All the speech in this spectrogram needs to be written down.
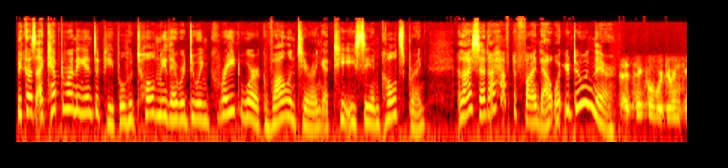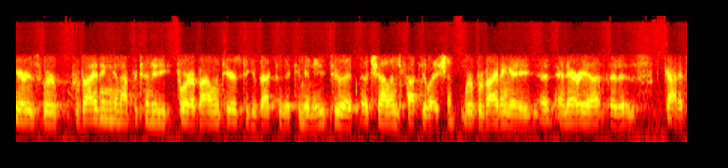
because I kept running into people who told me they were doing great work volunteering at TEC in Cold Spring. And I said, I have to find out what you're doing there. I think what we're doing here is we're providing an opportunity for our volunteers to give back to the community, to a, a challenged population. We're providing a, a, an area that is, God, it's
